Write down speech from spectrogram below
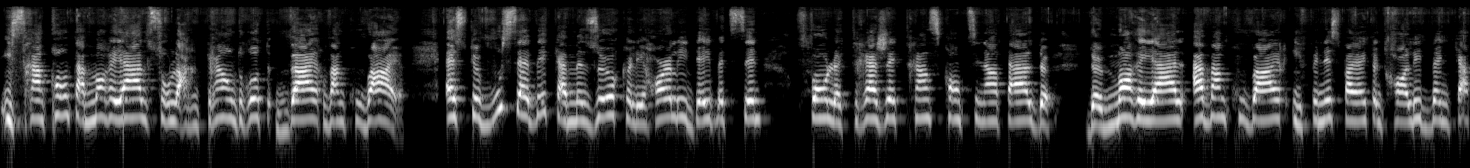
ils se rencontrent à Montréal sur leur grande route vers Vancouver. Est-ce que vous savez qu'à mesure que les Harley Davidson font le trajet transcontinental de, de Montréal à Vancouver, ils finissent par être une Harley de 24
